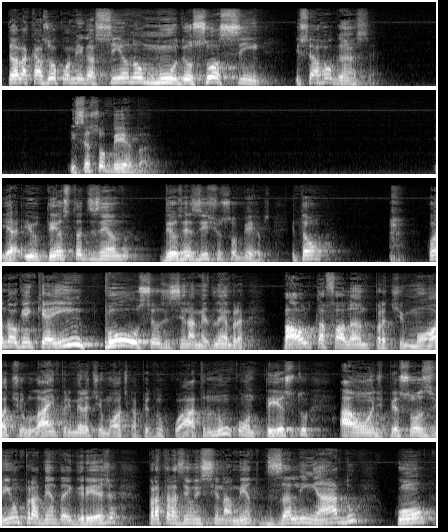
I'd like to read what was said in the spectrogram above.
Então ela casou comigo assim, eu não mudo, eu sou assim. Isso é arrogância. Isso é soberba. E, e o texto está dizendo: Deus resiste aos soberbos. Então, quando alguém quer impor os seus ensinamentos, lembra? Paulo está falando para Timóteo, lá em 1 Timóteo capítulo 4, num contexto aonde pessoas vinham para dentro da igreja para trazer um ensinamento desalinhado com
